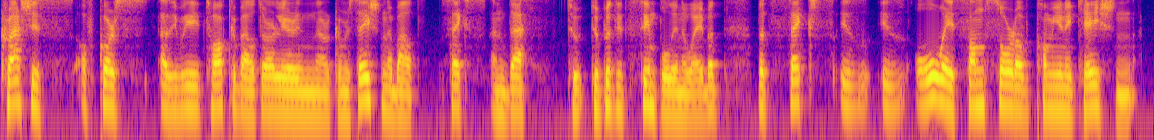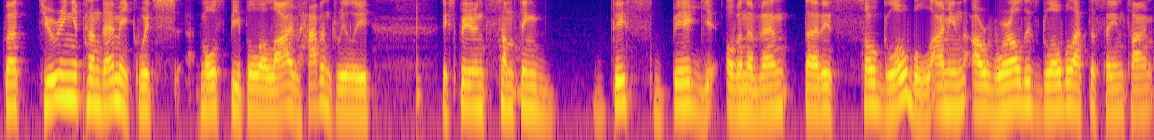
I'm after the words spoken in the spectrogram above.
Crash is, of course, as we talked about earlier in our conversation about sex and death. To, to put it simple in a way, but but sex is is always some sort of communication. But during a pandemic, which most people alive haven't really experienced something this big of an event that is so global. I mean, our world is global at the same time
